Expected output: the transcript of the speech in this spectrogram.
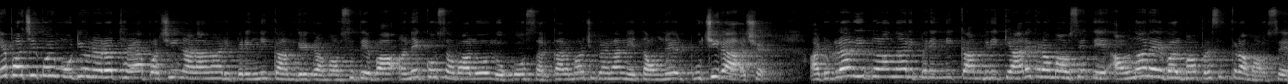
કે પછી કોઈ મોટી અનરત થયા પછી નાળાના રિપેરિંગની કામગીરી કરવામાં આવશે તેવા અનેકો સવાલો લોકો સરકારમાં ચૂંટાયેલા નેતાઓને પૂછી રહ્યા છે. આ તૂટેલા રીપનાળાના રિપેરિંગની કામગીરી ક્યારે કરવામાં આવશે તે આવનારા અહેવાલમાં પ્રસિદ્ધ કરવામાં આવશે.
